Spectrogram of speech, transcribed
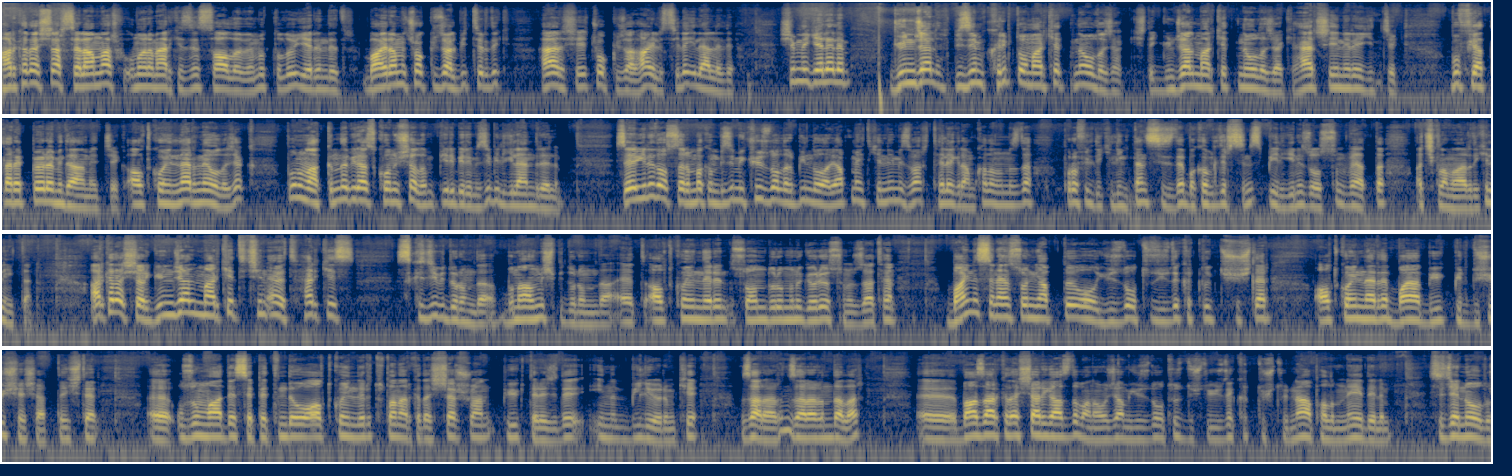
Arkadaşlar selamlar. Umarım herkesin sağlığı ve mutluluğu yerindedir. Bayramı çok güzel bitirdik. Her şey çok güzel hayırlısıyla ilerledi. Şimdi gelelim güncel bizim kripto market ne olacak? İşte güncel market ne olacak? Her şey nereye gidecek? Bu fiyatlar hep böyle mi devam edecek? Altcoin'ler ne olacak? Bunun hakkında biraz konuşalım. Birbirimizi bilgilendirelim. Sevgili dostlarım bakın bizim 200 dolar 1000 dolar yapma etkinliğimiz var. Telegram kanalımızda profildeki linkten siz de bakabilirsiniz. Bilginiz olsun veyahut da açıklamalardaki linkten. Arkadaşlar güncel market için evet herkes sıkıcı bir durumda. Bunalmış bir durumda. Evet altcoin'lerin son durumunu görüyorsunuz. Zaten Binance'ın en son yaptığı o %30 %40'lık düşüşler altcoin'lerde baya büyük bir düşüş yaşattı. İşte e, uzun vade sepetinde o altcoin'leri tutan arkadaşlar şu an büyük derecede biliyorum ki zararın zararındalar. E, bazı arkadaşlar yazdı bana hocam %30 düştü %40 düştü ne yapalım ne edelim sizce ne olur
